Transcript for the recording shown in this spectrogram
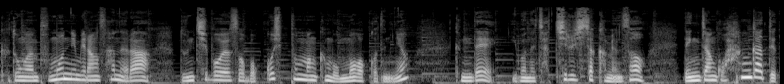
그동안 부모님이랑 사느라 눈치 보여서 먹고 싶은 만큼 못 먹었거든요. 근데 이번에 자취를 시작하면서 냉장고 한가득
